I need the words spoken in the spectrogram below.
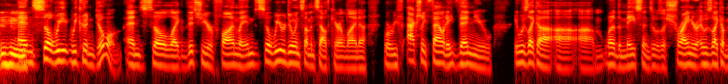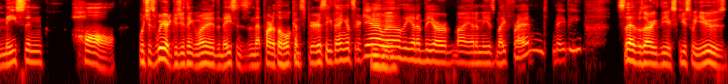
Mm-hmm. And so we we couldn't do them. And so like this year finally, and so we were doing some in South Carolina where we actually found a venue. It was like a, a um, one of the Masons. It was a Shriner. It was like a Mason hall, which is weird because you think, well, the Masons isn't that part of the whole conspiracy thing? It's like, yeah, mm-hmm. well, the enemy or my enemy is my friend, maybe. So that was our the excuse we used.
